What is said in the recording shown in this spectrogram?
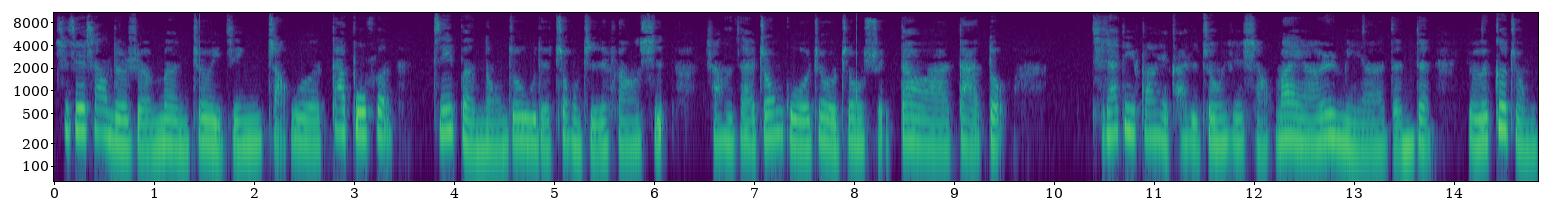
世界上的人们就已经掌握了大部分基本农作物的种植方式，像是在中国就有种水稻啊、大豆，其他地方也开始种一些小麦啊、玉米啊等等，有了各种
